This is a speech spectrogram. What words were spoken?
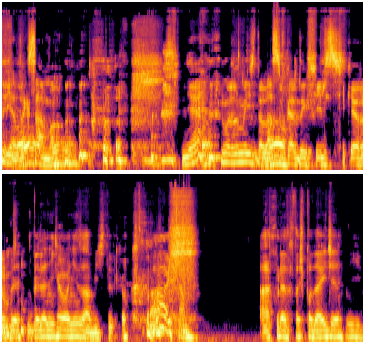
Ja no, tak samo. No. nie? No. Możemy iść do lasu no. w każdej chwili z siekierą. By, byle nikogo nie zabić tylko. Aj tam. A akurat ktoś podejdzie i...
